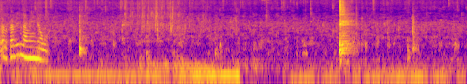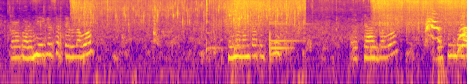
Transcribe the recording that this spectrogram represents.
তরকারি নামিয়ে নেব। গরম হয়ে গেছে, তেল দেবো। শুকনো লঙ্কা কুচি পেঁয়াজ দেবো, রসুন দেবো।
